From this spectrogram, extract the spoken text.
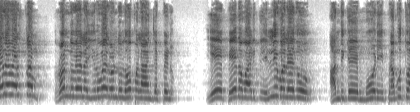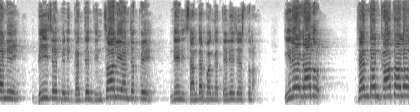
నెరవేర్చడం రెండు వేల ఇరవై రెండు లోపల అని చెప్పిండు. ఏ పేదవాడికి ఇల్లు ఇవ్వలేదు అందుకే మోడీ ప్రభుత్వాన్ని బీజేపీని గద్దె దించాలి అని చెప్పి నేను ఈ సందర్భంగా తెలియజేస్తున్నా. ఇదే కాదు జన్ధన్ ఖాతాలో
